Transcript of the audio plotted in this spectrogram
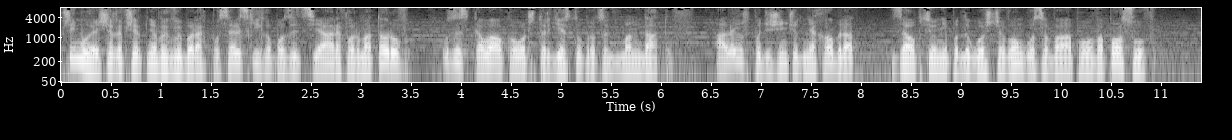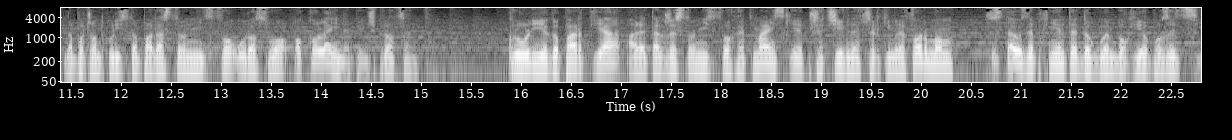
Przyjmuje się, że w sierpniowych wyborach poselskich opozycja reformatorów uzyskała około 40% mandatów, ale już po 10 dniach obrad za opcją niepodległościową głosowała połowa posłów. Na początku listopada stronnictwo urosło o kolejne 5%. Król i jego partia, ale także stronnictwo hetmańskie, przeciwne wszelkim reformom, zostały zepchnięte do głębokiej opozycji.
